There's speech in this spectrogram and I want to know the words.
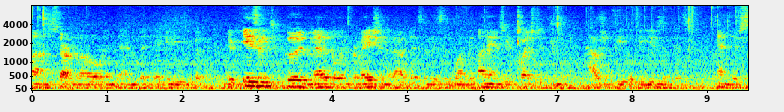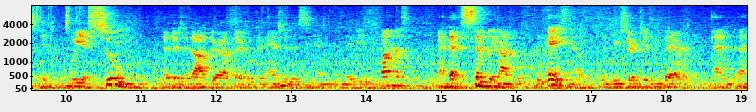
um, start low and, and then take it easy. But there isn't good medical information about this, and this is one of the unanswered questions. How should people be using this? And there's, it, we assume that there's a doctor out there who can answer this and maybe is honest, and that's simply not the the case now. The research isn't there, and, and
